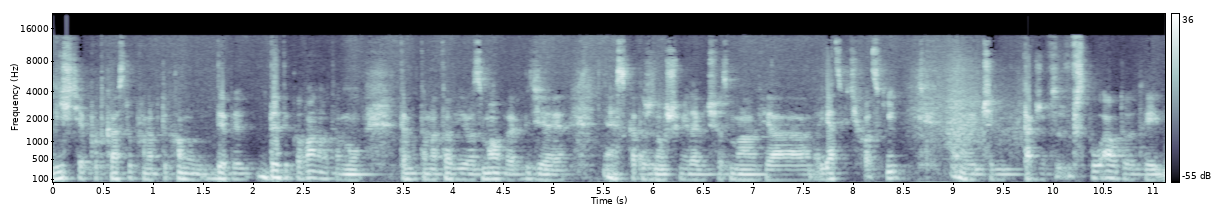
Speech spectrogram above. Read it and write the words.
liście podcastów Panoptykonu dedykowaną temu, temu tematowi rozmowę, gdzie z Katarzyną Szymielewicz rozmawia Jacek Cichocki, y, czyli także współautor tej,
